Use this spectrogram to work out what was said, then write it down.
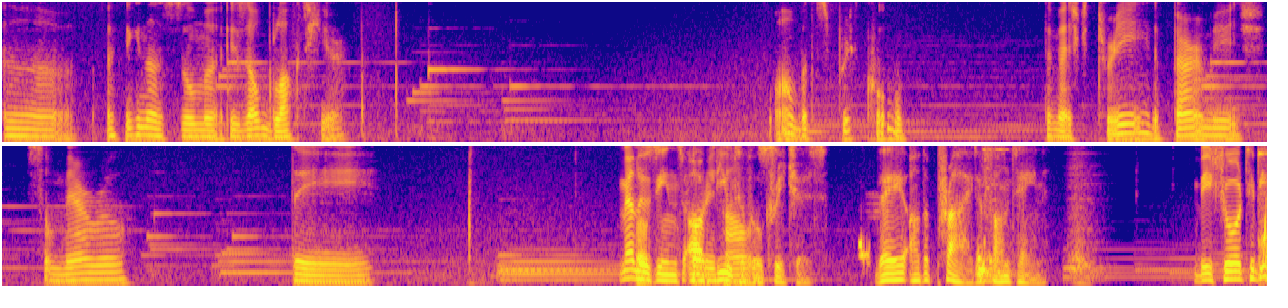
Uh, I think Inazuma is all blocked here. Wow, but it's pretty cool the magic tree, the pyramid, Sumeru, the... Melusines are beautiful house. creatures. They are the pride of Fontaine. Be sure to be...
